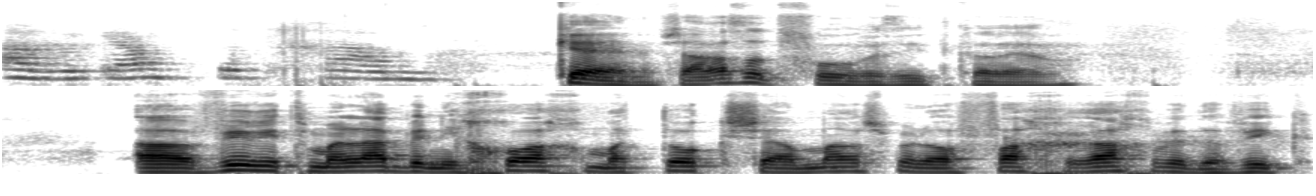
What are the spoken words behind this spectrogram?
אבל גם קצת חם. כן, אפשר לעשות פו וזה יתקרר. האוויר התמלא בניחוח מתוק כשהמרשמלו הפך רך ודביק,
